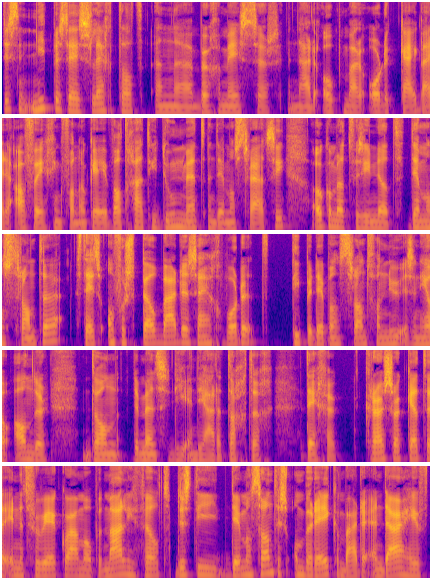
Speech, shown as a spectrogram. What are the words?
Het is niet per se slecht dat een uh, burgemeester naar de openbare orde kijkt bij de afweging van oké, wat gaat hij doen met een demonstratie? Ook omdat we zien dat demonstranten steeds onvoorspelbaarder zijn geworden. Het type demonstrant van nu is een heel ander dan de mensen die in de jaren tachtig tegen kruisraketten in het verweer kwamen op het Malieveld. Dus die demonstrant is onberekenbaarder en daar heeft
